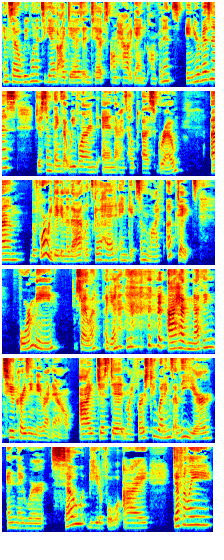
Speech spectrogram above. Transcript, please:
And so we wanted to give ideas and tips on how to gain confidence in your business, just some things that we've learned and that has helped us grow. Um, before we dig into that, let's go ahead and get some life updates. For me, Shayla, again, I have nothing too crazy new right now. I just did my first two weddings of the year and they were so beautiful. I definitely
